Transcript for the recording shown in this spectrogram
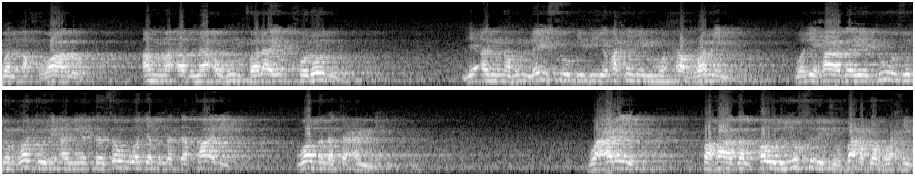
والأخوال أما أبناؤهم فلا يدخلون لأنهم ليسوا بذي رحم محرم. ولهذا يجوز للرجل أن يتزوج ابنة خاله وابنة عمه. وعليه فهذا القول يخرج بعض الرحم.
